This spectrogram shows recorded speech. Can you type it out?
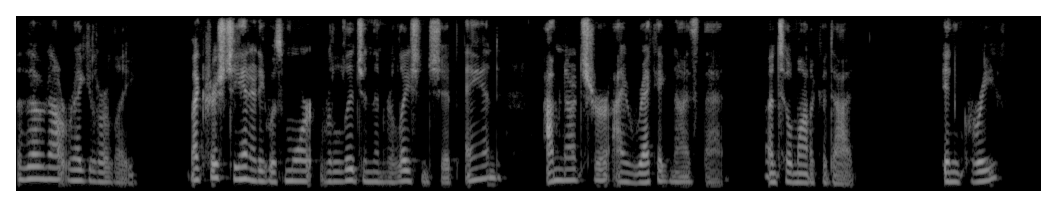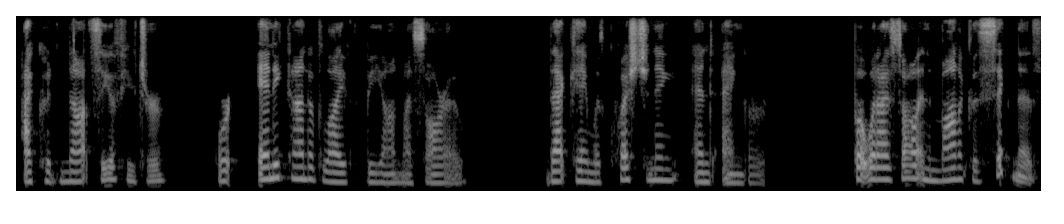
though not regularly. My Christianity was more religion than relationship, and I'm not sure I recognized that until Monica died. In grief, I could not see a future any kind of life beyond my sorrow. That came with questioning and anger. But what I saw in Monica's sickness,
